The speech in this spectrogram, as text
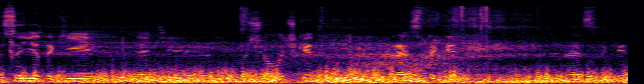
Ось є такі защолочки, хрестики, хрестики.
